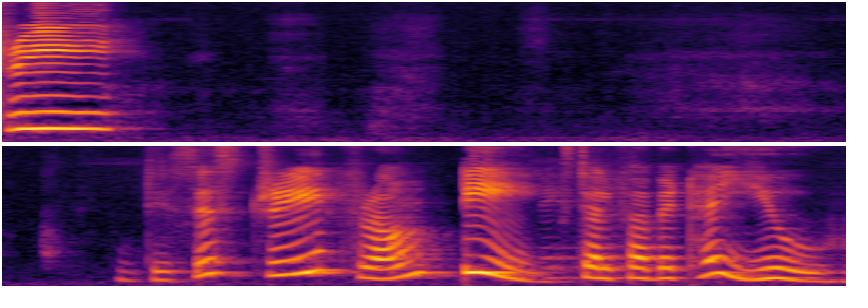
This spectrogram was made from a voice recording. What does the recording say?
tree. This is tree from T next alphabet है यू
